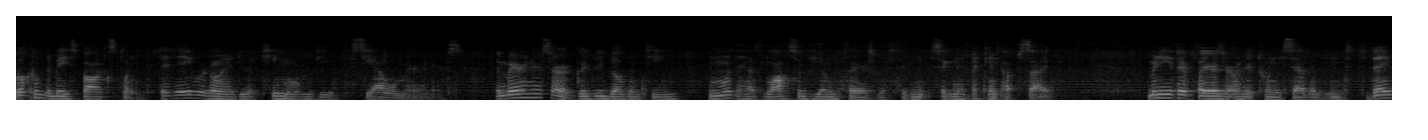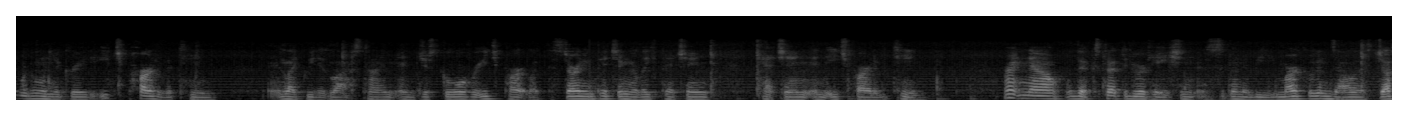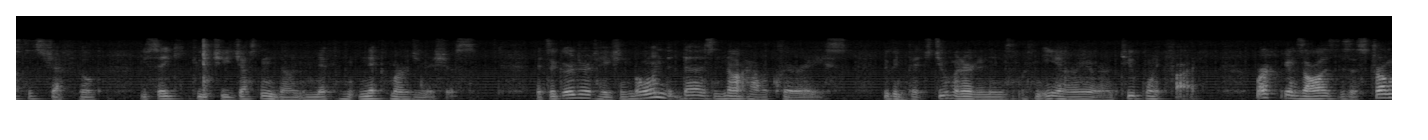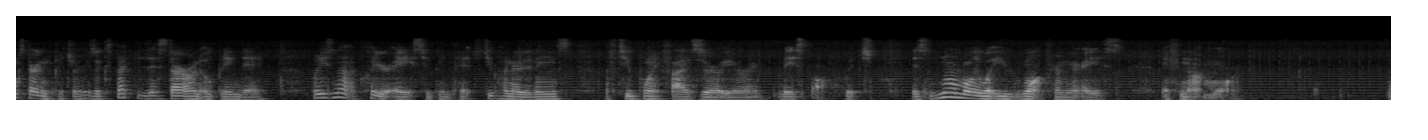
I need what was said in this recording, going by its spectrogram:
Welcome to Baseball Explained. Today we're going to do a team overview of the Seattle Mariners. The Mariners are a good rebuilding team and one that has lots of young players with significant upside. Many of their players are under 27, and today we're going to grade each part of the team eh, like we did last time and just go over each part like the starting pitching, relief pitching, catching, and each part of the team. Right now, the expected rotation is going to be Marco Gonzalez, Justus Sheffield, Yusei Kikuchi, Justin Dunn, and Nick, Nick Margevicius. It's a good rotation, but one that does not have a clear ace, who can pitch 200 innings with an ERA around 2.5. Marco Gonzalez is a strong starting pitcher who's expected to start on opening day, but he's not a clear ace who can pitch 200 innings of 2.50 ERA baseball, which is normally what you'd want from your ace, if not more.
